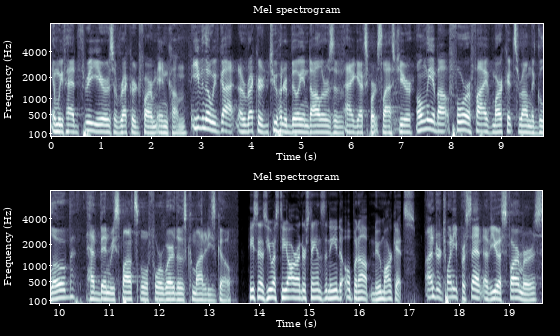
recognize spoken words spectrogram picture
and we've had three years of record farm income. Even though we've got a record $200 billion of ag exports last year, only about four or five markets around the globe have been responsible for where those commodities go. He says USTR understands the need to open up new markets. Under 20% of U.S. farmers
